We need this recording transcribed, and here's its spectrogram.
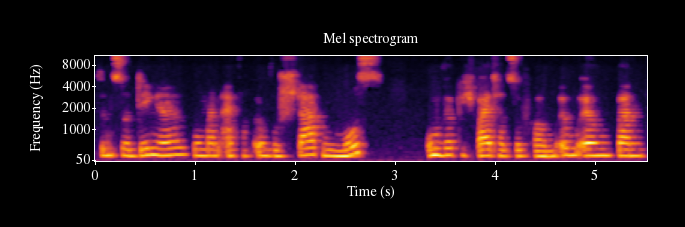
sind so Dinge, wo man einfach irgendwo starten muss um wirklich weiterzukommen, um irgendwann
